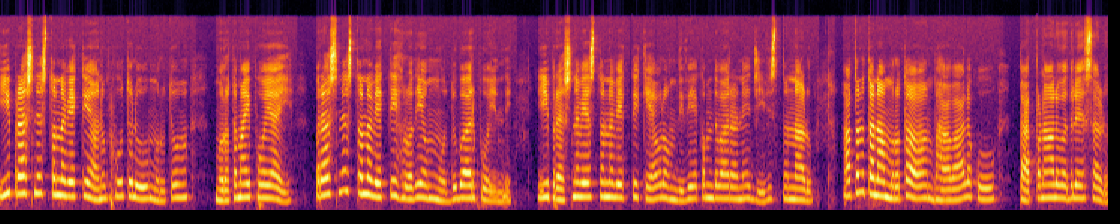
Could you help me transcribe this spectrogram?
ఈ ప్రశ్నిస్తున్న వ్యక్తి అనుభూతులు మృత మృతమైపోయాయి. ప్రశ్నిస్తున్న వ్యక్తి హృదయం మొద్దుబారిపోయింది. ఈ ప్రశ్న వేస్తున్న వ్యక్తి కేవలం వివేకం ద్వారానే జీవిస్తున్నాడు. అతను తన మృత భావాలకు తర్పణాలు వదిలేశాడు.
